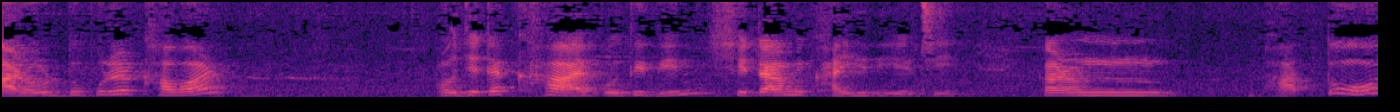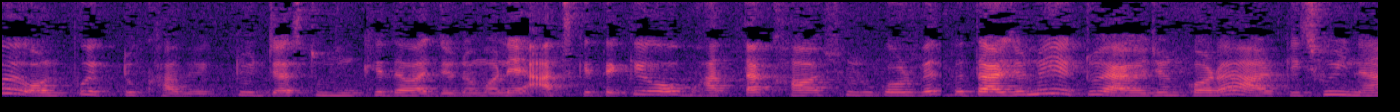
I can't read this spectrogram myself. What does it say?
আর ওর দুপুরের খাবার, ও যেটা খায় প্রতিদিন, সেটা আমি খাইয়ে দিয়েছি। কারণ ভাত তো অল্প একটু খাবে, একটু জাস্ট মুখে দেওয়ার জন্য। মানে আজকে থেকে ও ভাতটা খাওয়া শুরু করবে। তো তার জন্যই একটু আয়োজন করা, আর কিছুই না।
